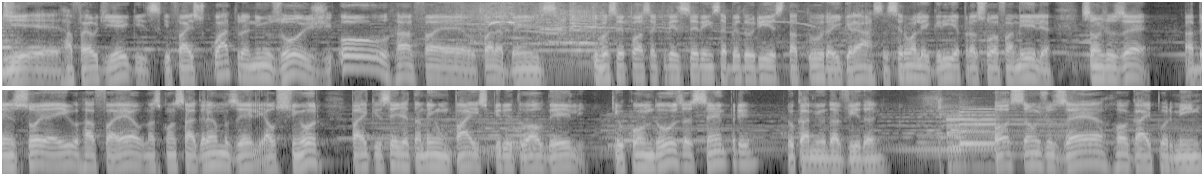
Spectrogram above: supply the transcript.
De Rafael Diegues, que faz quatro aninhos hoje. Ô oh, Rafael, parabéns. Que você possa crescer em sabedoria, estatura e graça, ser uma alegria para sua família. São José, abençoe aí o Rafael, nós consagramos ele ao Senhor para que seja também um pai espiritual dele, que o conduza sempre no caminho da vida. Ó São José, rogai por mim.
